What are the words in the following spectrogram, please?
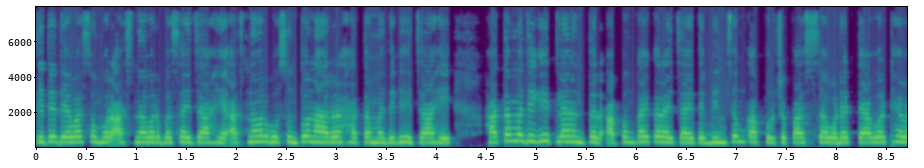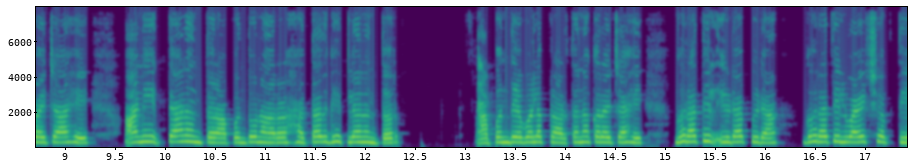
तिथे देवासमोर आसनावर बसायचं आहे. आसनावर बसून तो नारळ हातामध्ये घ्यायचा आहे. हातामध्ये घेतल्यानंतर आपण काय करायचं आहे? ते भीमसेन कापूरच्या पाच सहा वड्या त्यावर ठेवायच्या आहे आणि त्यानंतर आपण तो नारळ हातात घेतल्यानंतर आपण देवाला प्रार्थना करायची आहे. घरातील इडापिडा घरातील वाईट शक्ती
